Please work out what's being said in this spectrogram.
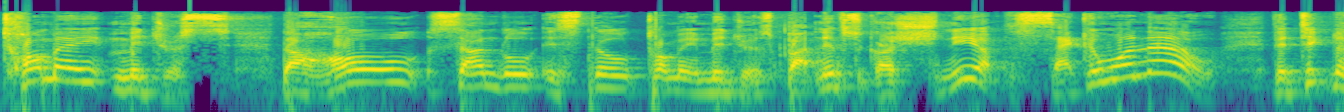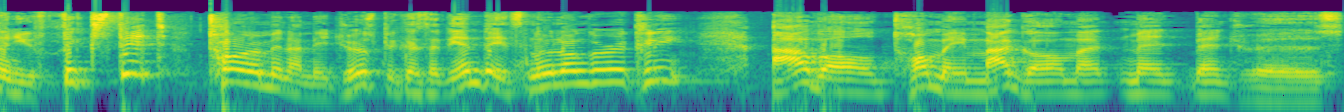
Tome midras. The whole sandal is still tome midras, but nifsika shniya, the second one now. The tikna, you fixed it, Torah min amidros, because at the end it's no longer a kli. Aval tome mago midras.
